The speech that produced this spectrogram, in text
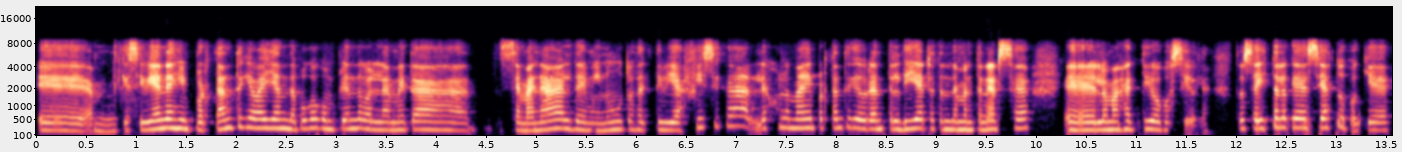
eh, que si bien es importante que vayan de a poco cumpliendo con la meta semanal de minutos de actividad física, lejos lo más importante que durante el día traten de mantenerse eh, lo más activo posible. Entonces ahí está lo que decías tú, porque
